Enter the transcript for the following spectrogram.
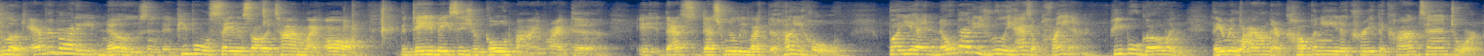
Look, everybody knows, and people will say this all the time, like, oh, the database is your gold mine, right? The, it, that's, that's really like the honey hole. But yet nobody really has a plan. People go and they rely on their company to create the content or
